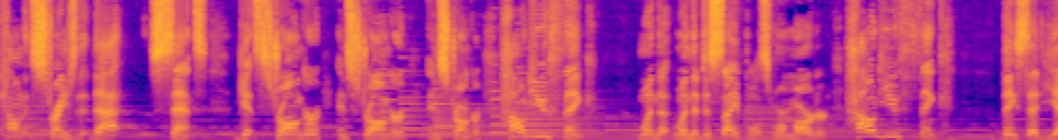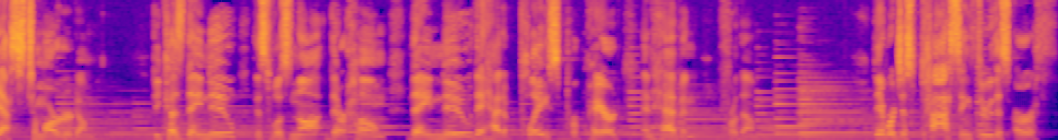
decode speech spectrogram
count it strange that that sense gets stronger and stronger and stronger. How do you think when the, when the disciples were martyred, how do you think they said yes to martyrdom? Because they knew this was not their home. They knew they had a place prepared in heaven for them. They were just passing through this earth.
